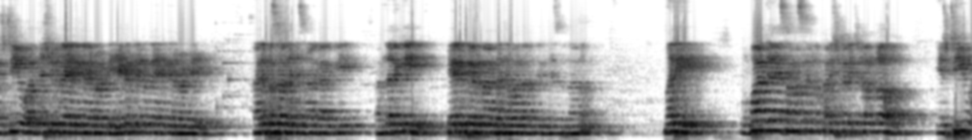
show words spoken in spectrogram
ఎస్టీయు అధ్యక్షుడిగా ఎదిగినటువంటి ఏకతీరుగా ఎదిగినటువంటి హరిప్రసాద్ రెడ్డి గారికి అందరికీ పేరు పేరున ధన్యవాదాలు తెలియజేస్తున్నాను. మరి ఉపాధ్యాయ సమస్యలను పరిష్కరించడంలో ఎస్టీయు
